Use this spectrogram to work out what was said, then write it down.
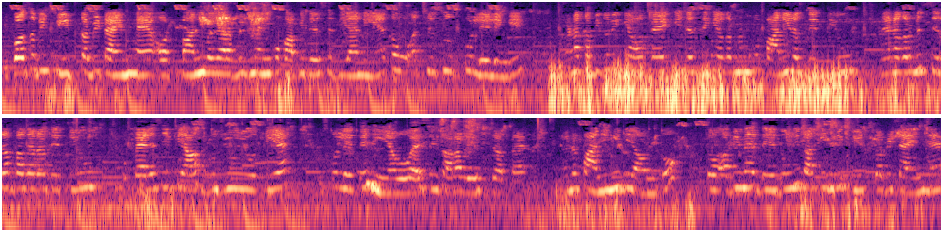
बिकॉज़ अभी फ़ीड का भी टाइम है और पानी वगैरह भी मैंने इनको काफ़ी देर से दिया नहीं है तो अच्छे से उसको ले लेंगे। वरना कभी कभी क्या होता है कि जैसे कि अगर मैं उनको पानी रख देती हूँ देन अगर मैं सिरप वगैरह देती हूँ तो पहले से प्यास बुझी हुई होती है, उसको लेते नहीं है, वो ऐसे ही सारा वेस्ट जाता है। मैंने पानी नहीं दिया उनको। तो अभी मैं दे दूँगी, बाकी मेरी फ़ीस का भी टाइम है।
